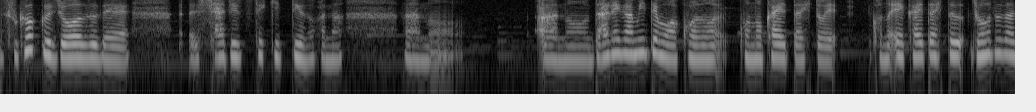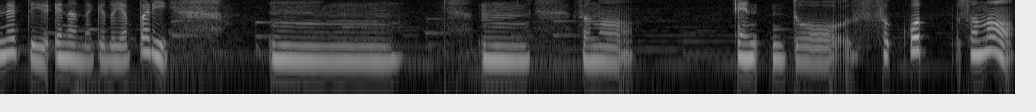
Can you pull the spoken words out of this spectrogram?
すごく上手で写実的っていうのかな。あのあの誰が見てもこのこの描いた人この絵描いた人上手だねっていう絵なんだけどやっぱりうーんうんそのえんとそこその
